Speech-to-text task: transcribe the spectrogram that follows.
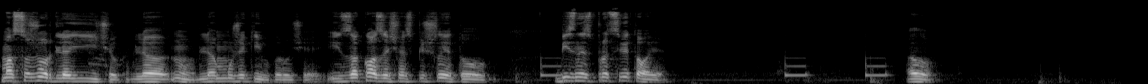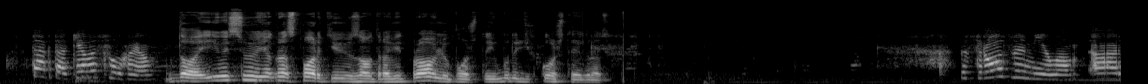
Масажер для яєчок, для, ну, для мужиків, коротше. І закази зараз пішли, то бізнес процвітає. Алло. Так, так, я вас слухаю. Да, і ось якраз партію завтра відправлю пошту і будуть їх кошти якраз. Зрозуміло. А,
